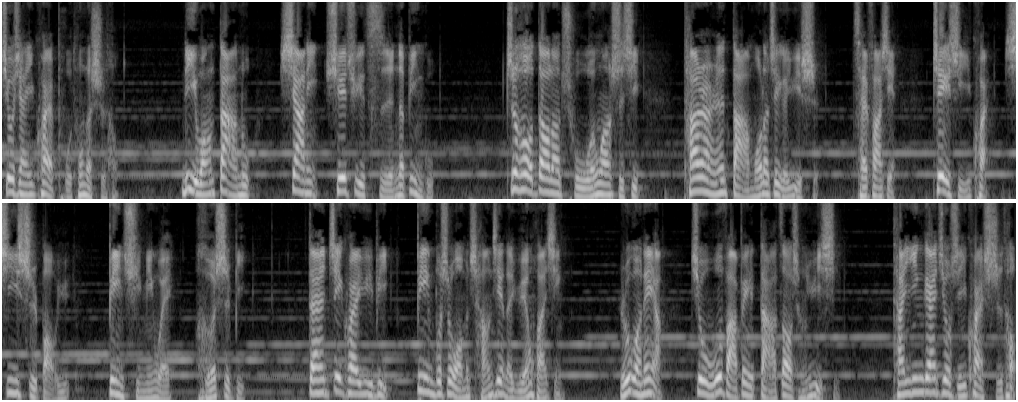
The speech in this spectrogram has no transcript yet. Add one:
就像一块普通的石头。厉王大怒，下令削去此人的髌骨。之后到了楚文王时期，他让人打磨了这个玉石，才发现这是一块稀世宝玉，并取名为和氏璧。但这块玉璧并不是我们常见的圆环形，如果那样。就无法被打造成玉玺，它应该就是一块石头，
